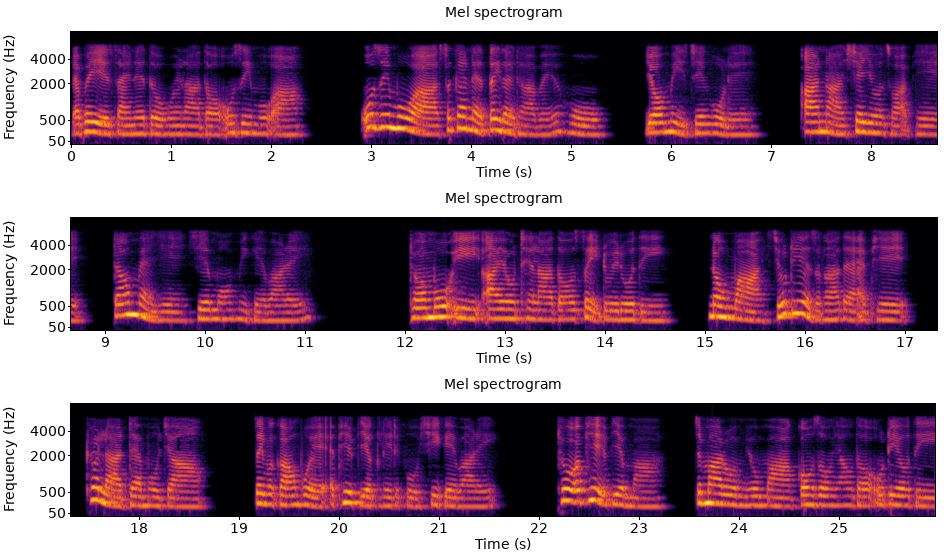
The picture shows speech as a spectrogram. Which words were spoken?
လက်ဖက်ရည်ဆိုင်ထဲသို့ဝင်လာသောအိုးစီမှုအားအိုးစီမှုအားစကက်နဲ့တိတ်လိုက်တာပဲဟိုပြောမိခြင်းကိုလည်းအာနာရှက်ရွံ့စွာဖြင့်တောင်းပန်ရင်ရေမောမိခဲ့ပါတယ်။ ဒေါ်မိုးဤအာယုံထင်လာသောစိတ်တွေးတို့သည်နှုတ်မှရုတ်တရက်စကားတန်အဖြစ်ထွက်လာတတ်မှုကြောင့်စိတ်မကောင်းဖွယ်အဖြစ်အပျက်ကလေးတစ်ခုရှိခဲ့ပါတယ်။ထိုအဖြစ်အပျက်မှာကျမတို့မျိုးမှာကုံစုံရောက်သောအိုတရုတ်သည်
